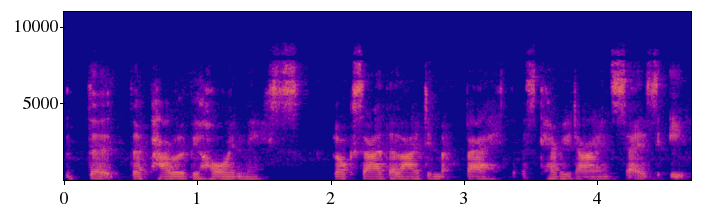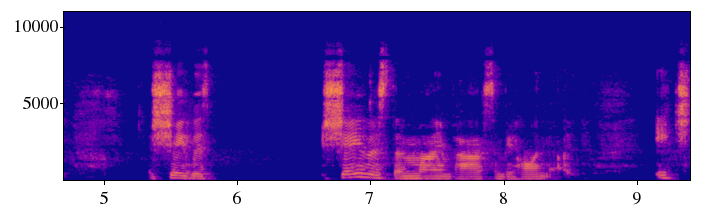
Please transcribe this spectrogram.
the the power behind this. Like I the Lady Macbeth, as Kerry Daynes says, it she was she was the main person behind it.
